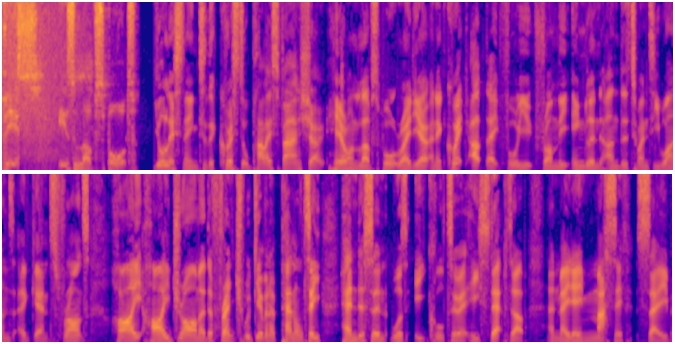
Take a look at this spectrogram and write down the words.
This is Love Sport. You're listening to the Crystal Palace Fan Show here on Love Sport Radio, and a quick update for you from the England under 21s against France. High, high drama. The French were given a penalty. Henderson was equal to it. He stepped up and made a massive save.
